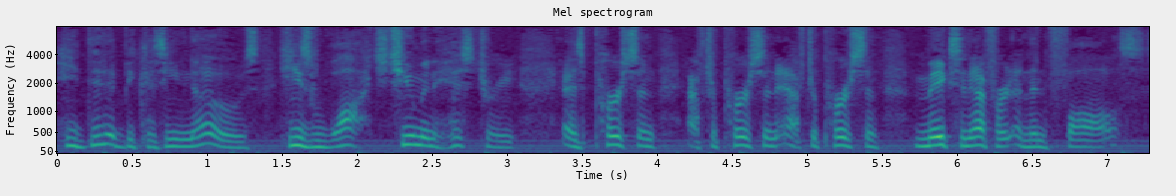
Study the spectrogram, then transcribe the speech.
He did it because he knows he's watched human history as person after person after person makes an effort and then falls,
